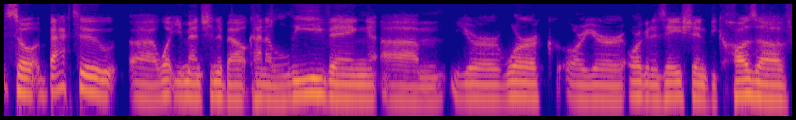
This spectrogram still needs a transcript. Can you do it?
so back to uh, what you mentioned about kind of leaving um, your work or your organization because of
